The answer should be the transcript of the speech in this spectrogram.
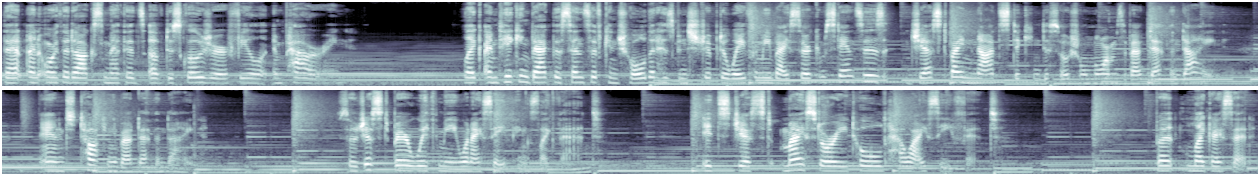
That unorthodox methods of disclosure feel empowering. Like I'm taking back the sense of control that has been stripped away from me by circumstances just by not sticking to social norms about death and dying, and talking about death and dying. So just bear with me when I say things like that. It's just my story told how I see fit. But like I said,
